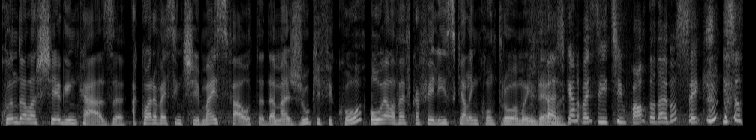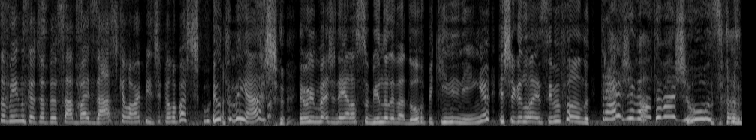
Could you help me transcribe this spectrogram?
quando ela chega em casa, a Cora vai sentir mais falta da Maju que ficou ou ela vai ficar feliz que ela encontrou a mãe dela? Acho que ela vai sentir falta, né? Não sei. Isso eu também nunca tinha pensado, mas acho que ela vai pedir pela Maju. Eu também acho. Eu imaginei ela subindo no elevador, pequenininha, e chegando lá em cima falando: "Traz de volta a Maju", sabe?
